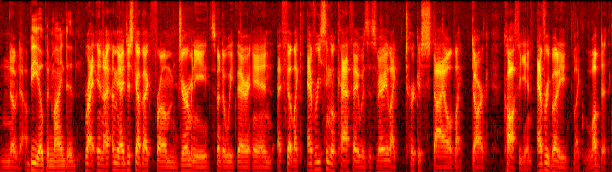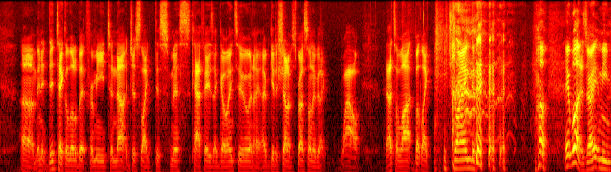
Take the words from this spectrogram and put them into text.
No doubt. Be open minded. Right, and I, I mean, I just got back from Germany, spent a week there, and I felt like every single cafe was this very like Turkish styled, like dark coffee, and everybody like loved it. Um, and it did take a little bit for me to not just like dismiss cafes I go into, and I, I'd get a shot of espresso, and I'd be like, "Wow, that's a lot," but like trying to well, It was right. I mean,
